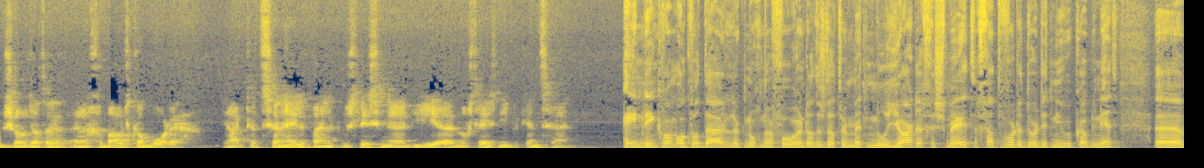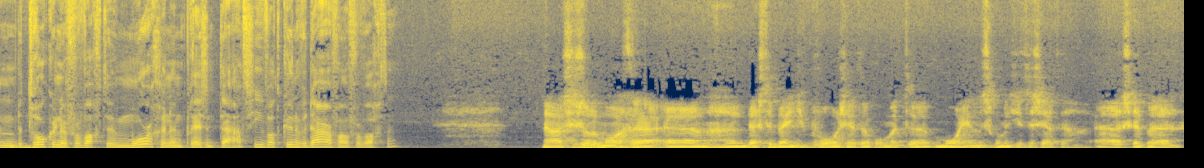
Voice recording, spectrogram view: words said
Zodat er uh, gebouwd kan worden. Ja, dat zijn hele pijnlijke beslissingen die nog steeds niet bekend zijn. Eén ding kwam ook wel duidelijk nog naar voren. En dat is dat er met miljarden gesmeten gaat worden door dit nieuwe kabinet. Um, betrokkenen verwachten morgen een presentatie. Wat kunnen we daarvan verwachten? Nou, ze zullen morgen uh, hun beste beentje voorzetten om het uh, mooi in het zonnetje te zetten. Uh, ze hebben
